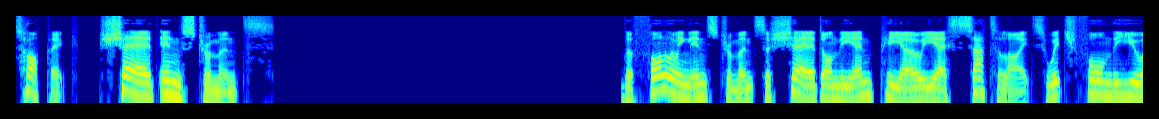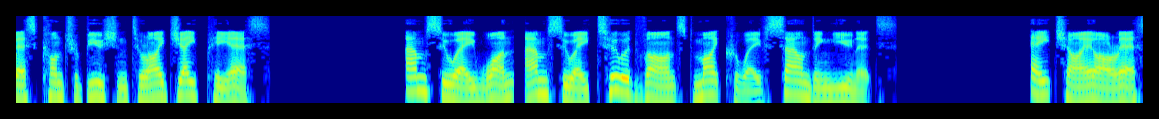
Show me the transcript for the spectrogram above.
Topic: Shared instruments. The following instruments are shared on the NPOES satellites which form the U.S. contribution to IJPS. AMSU-A1, AMSU-A2 Advanced Microwave Sounding Units HIRS,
